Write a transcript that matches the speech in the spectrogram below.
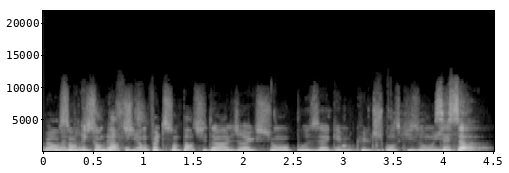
bah, on sent qu'ils sont partis. En fait, ils sont partis dans la direction opposée à Gamecult. Je pense qu'ils ont. C'est ça.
